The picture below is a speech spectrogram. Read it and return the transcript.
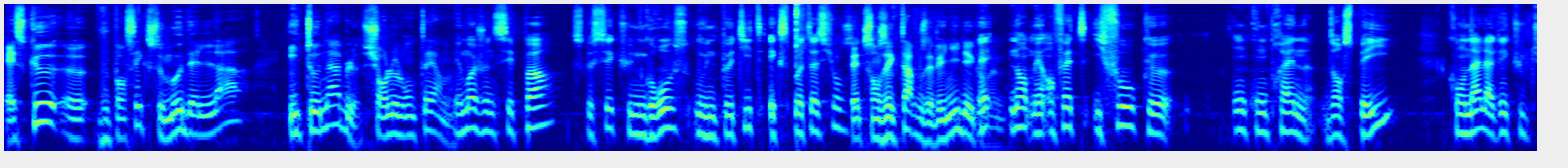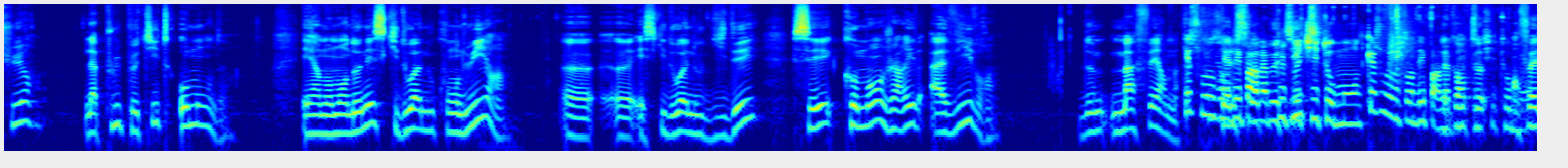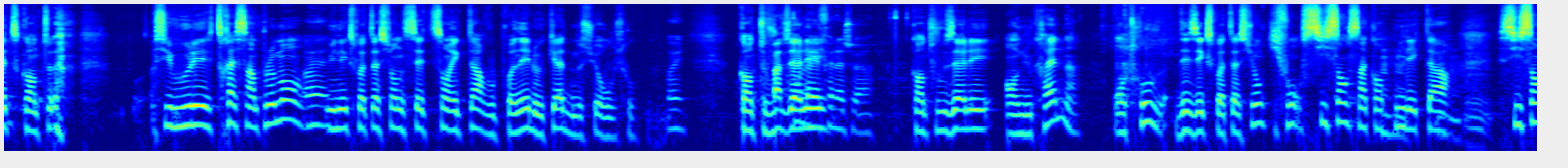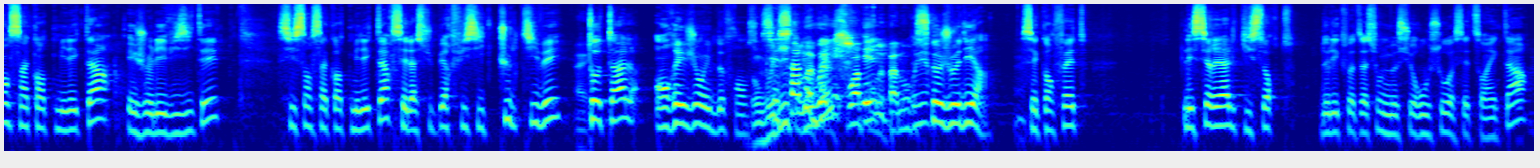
Est-ce que euh, vous pensez que ce modèle-là est tenable sur le long terme? Mais moi, je ne sais pas ce que c'est qu'une grosse ou une petite exploitation. 700 hectares, vous avez une idée quand même. Non, mais en fait, il faut que on comprenne dans ce pays qu'on a l'agriculture la plus petite au monde. Et à un moment donné, ce qui doit nous conduire, euh, euh, et ce qui doit nous guider, c'est comment j'arrive à vivre de ma ferme. Qu'est-ce que vous entendez par la plus petite au monde? Qu'est-ce que vous entendez par la plus petite au monde? En fait, quand, si vous voulez, très simplement, une exploitation de 700 hectares, vous prenez le cas de M. Rousseau. Quand, vous allez, quand vous allez en Ukraine, on trouve des exploitations qui font 650 000 hectares. 650 000 hectares, et je l'ai visité, 650 000 hectares, c'est la superficie cultivée totale en région Île-de-France. Donc vous dites ça, le choix pour ne pas mourir Ce que je veux dire, c'est qu'en fait, les céréales qui sortent de l'exploitation de M. Rousseau à 700 hectares,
